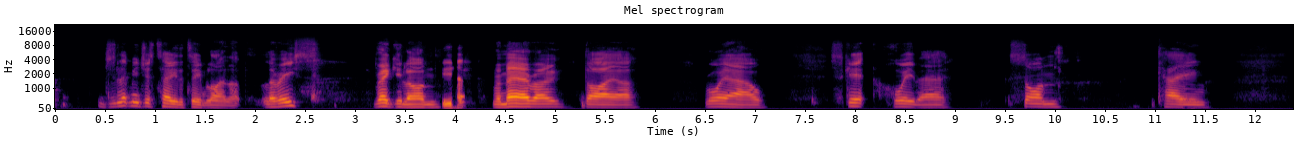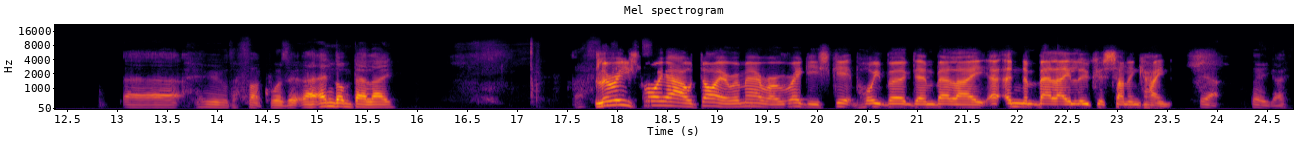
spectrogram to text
Let me just tell you the team lineup: Lloris, Reguilon, yeah. Romero, Dier, Royal, Skip, Højbjerg, Son, Kane. Uh, who the fuck was it? Uh, Ndombele. Lloris Royal, Dier, Romero, Reggie, Skip, Højbjerg, Dembele, uh, Dembele, Lucas, Son, and Kane. Yeah, there you go.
